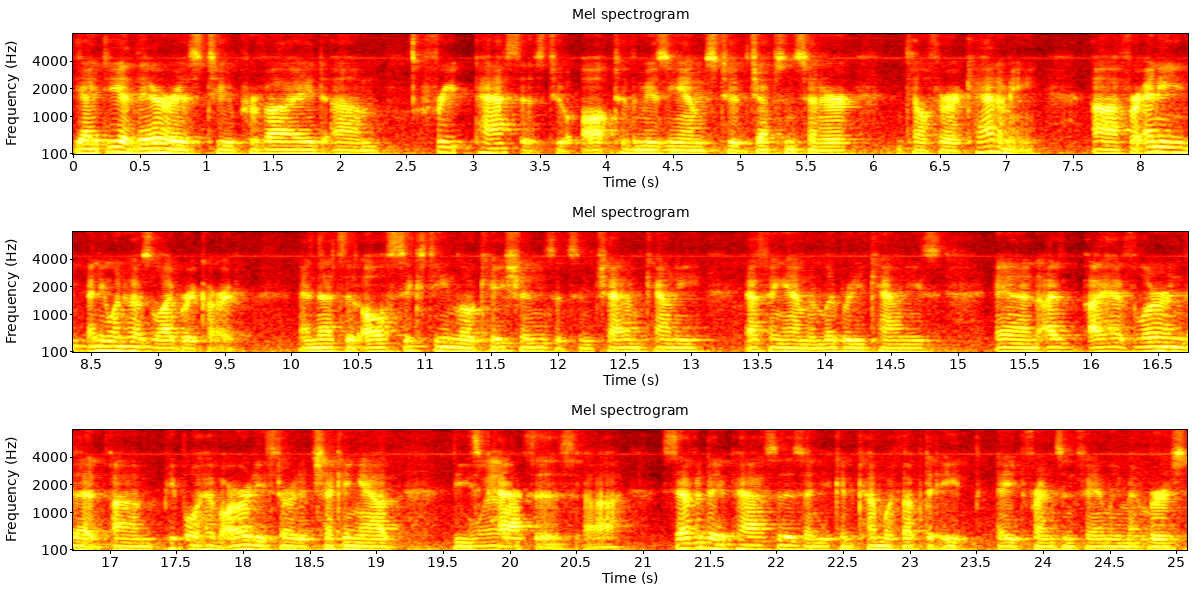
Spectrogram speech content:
the idea there is to provide um, free passes to all to the museums, to the Jepson Center and Telfair Academy, uh, for any anyone who has a library card, and that's at all 16 locations. It's in Chatham County, Effingham, and Liberty counties. And I've, I have learned that um, people have already started checking out these Wow. passes, uh, seven day passes, and you can come with up to eight eight friends and family members.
